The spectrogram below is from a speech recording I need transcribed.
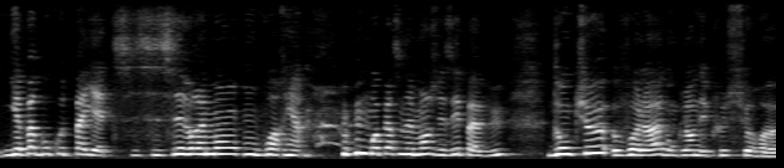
il n'y a pas beaucoup de paillettes. C'est vraiment, on voit rien. Moi personnellement, je les ai pas vues. Donc euh, voilà, donc là on est plus sur euh,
